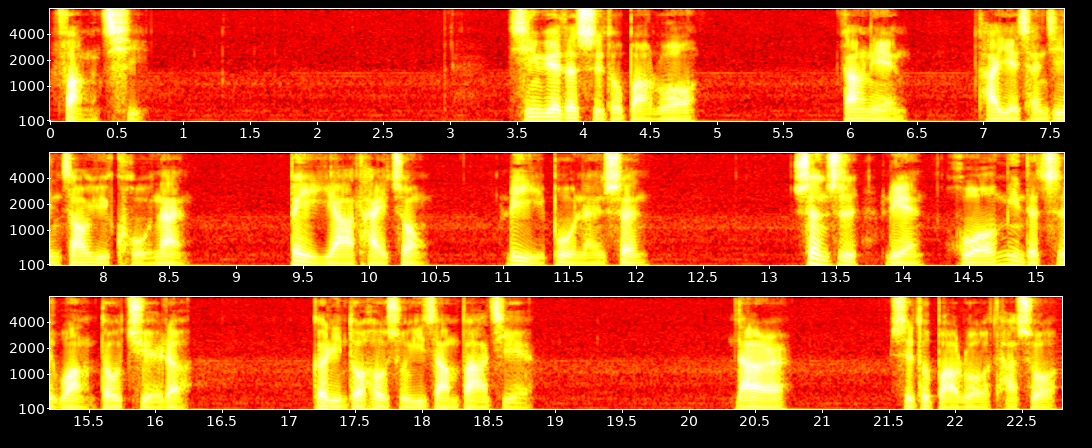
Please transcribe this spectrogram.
放弃。新约的使徒保罗，当年他也曾经遭遇苦难，被压太重，力不能伸，甚至连活命的指望都绝了。哥林多后书一章八节。然而，使徒保罗他说，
